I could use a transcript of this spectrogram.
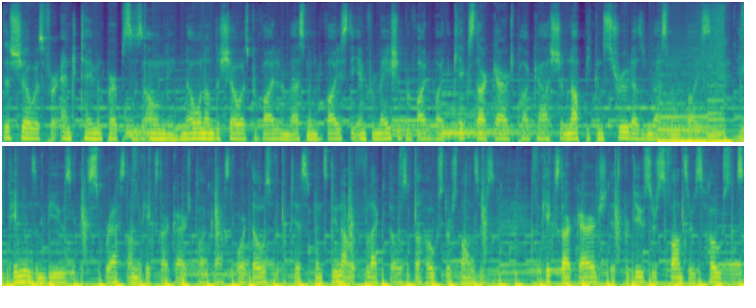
This show is for entertainment purposes only. No one on the show has provided investment advice. The information provided by the Kickstart Garage podcast should not be construed as investment advice. The opinions and views expressed on the Kickstart Garage podcast or those of the participants do not reflect those of the host or sponsors. The Kickstart Garage, its producers, sponsors, hosts,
